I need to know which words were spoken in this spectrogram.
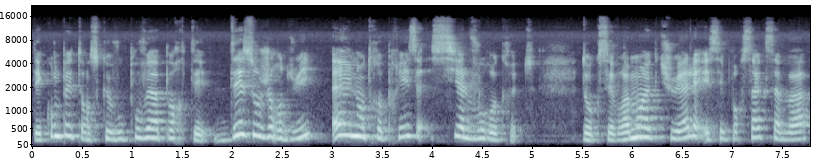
des compétences que vous pouvez apporter dès aujourd'hui à une entreprise si elle vous recrute. Donc c'est vraiment actuel et c'est pour ça que ça va,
